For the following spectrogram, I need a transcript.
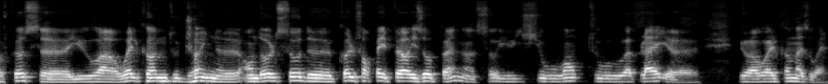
of course uh, you are welcome to join. Uh, and also the call for paper is open. So you, if you want to apply, uh, you are welcome as well.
